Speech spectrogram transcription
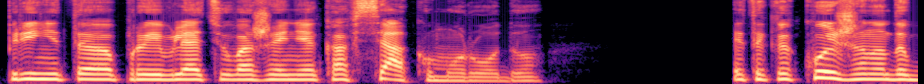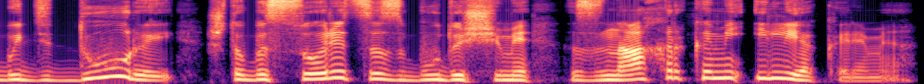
принято проявлять уважение ко всякому роду. Это какой же надо быть дурой, чтобы ссориться с будущими знахарками и лекарями?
